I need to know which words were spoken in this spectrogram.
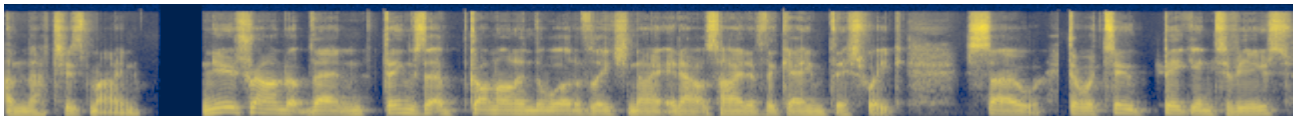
and that is mine. News roundup then, things that have gone on in the world of Leeds United outside of the game this week. So there were two big interviews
